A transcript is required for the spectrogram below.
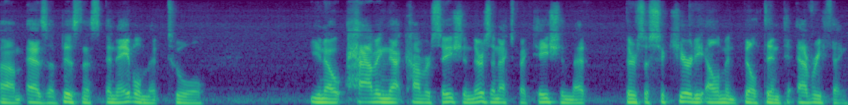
um, as a business enablement tool, you know, having that conversation, there's an expectation that there's a security element built into everything,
